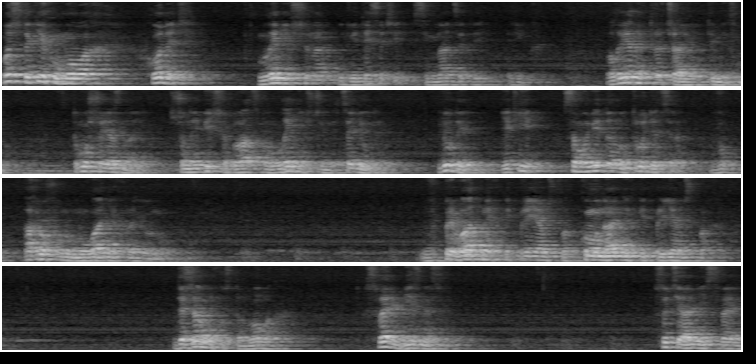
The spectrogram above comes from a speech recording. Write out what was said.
Ось в таких умовах входить Млинівщина у 2017 рік. Але я не втрачаю оптимізму, тому що я знаю, що найбільше багатство Млинівщини це люди. Люди, які самовіддано трудяться в агроформуваннях району, в приватних підприємствах, комунальних підприємствах, державних установах, в сфері бізнесу, в соціальній сфері,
